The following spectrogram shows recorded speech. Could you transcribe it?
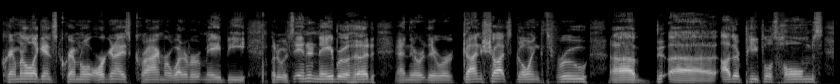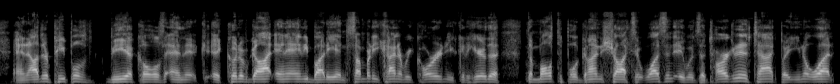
criminal against criminal organized crime or whatever it may be but it was in a neighborhood and there there were gunshots going through uh, uh, other people's homes and other people's vehicles and it, it could have got in anybody and somebody kind of recorded you could hear the the multiple gunshots. It wasn't it was a targeted attack but you know what?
